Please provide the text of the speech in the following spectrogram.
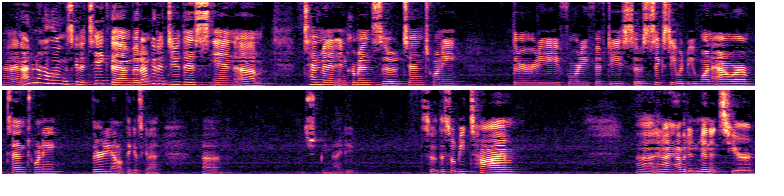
Uh, and I don't know how long it's going to take them, but I'm going to do this in um, 10 minute increments, so 10, 20, 30, 40, 50, so 60 would be one hour, 10, 20, 30. I don't think it's gonna, uh, it should be 90. So this will be time, uh, and I have it in minutes here.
